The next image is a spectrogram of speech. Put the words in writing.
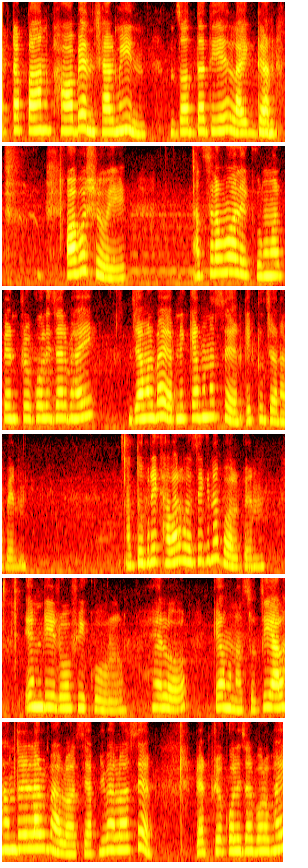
একটা পান খাওয়াবেন, শারমিন? জর্দা দিয়ে লাইক ডান অবশ্যই। আসসালামু আলাইকুম, আমার পেন প্রো কলিজার ভাই। জামাল ভাই, আপনি কেমন আছেন? একটু জানাবেন। দুপুরে খাবার হয়েছে কিনা বলবেন? এমডি রফিকুল, হ্যালো, কেমন আছো? জি, আলহামদুলিল্লাহ, আমি ভালো আছি। আপনি ভালো আছেন? পেট প্রিয় কলিজার বড় ভাই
